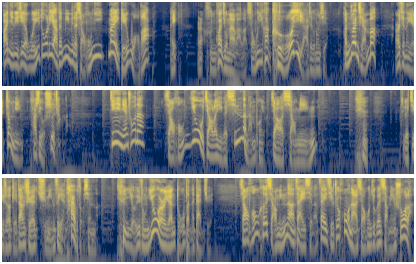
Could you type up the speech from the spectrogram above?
把你那件维多利亚的秘密的小红衣卖给我吧。哎，很快就卖完了。小红一看，可以啊，这个东西很赚钱嘛，而且呢，也证明它是有市场的。今年年初呢，小红又交了一个新的男朋友，叫小明。哼，这个记者给当事人取名字也太不走心了。有一种幼儿园读本的感觉。小红和小明呢在一起了，在一起之后呢，小红就跟小明说了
